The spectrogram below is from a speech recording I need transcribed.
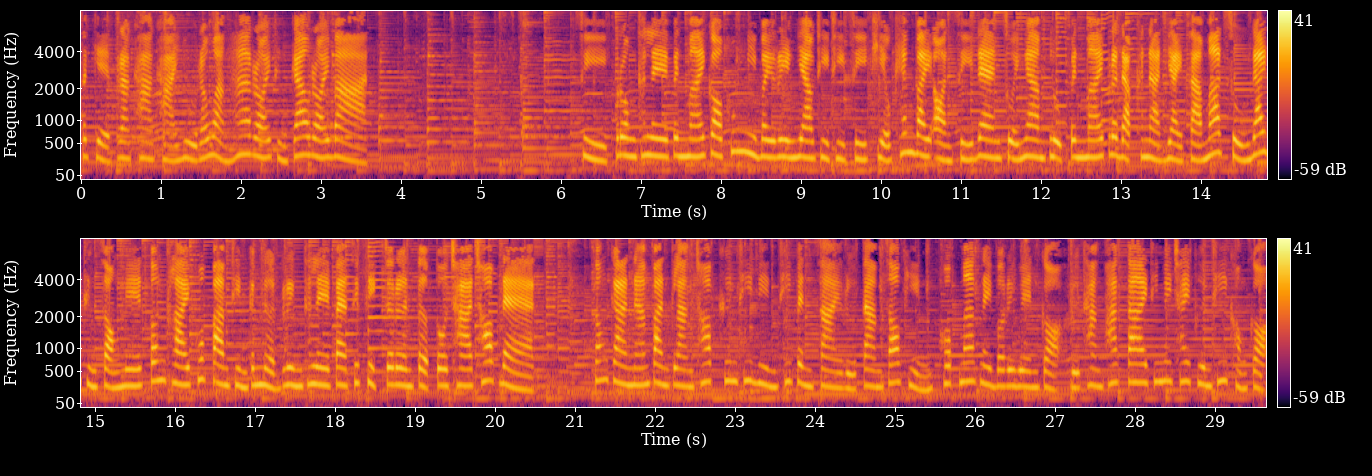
สะเกษราคาขายอยู่ระหว่าง 500ถึง900 บาท 4. ปรงทะเลเป็นไม้กอพุ่มมีใบเรียงยาวถี่ ๆ สีเขียวเข้มใบอ่อนสีแดงสวยงามปลูกเป็นไม้ประดับขนาดใหญ่สามารถสูงได้ถึง 2 เมตร ต้นคล้ายพวกปาล์มถิ่นกำเนิดริมทะเลแปซิฟิกเจริญเติบโตช้าชอบแดดต้องการน้ำปานกลางชอบขึ้นที่ดินที่เป็นทรายหรือตามซอกหิน พบมากในบริเวณเกาะ หรือทางภาคใต้ที่ไม่ใช่พื้นที่ของเกาะ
